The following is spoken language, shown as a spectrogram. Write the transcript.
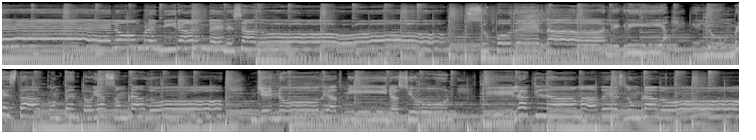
El hombre mira embelesado. Admiración. Él aclama deslumbrado.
